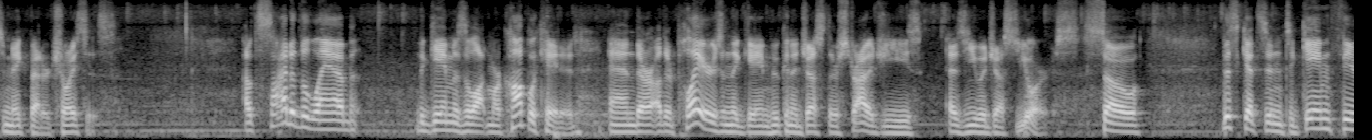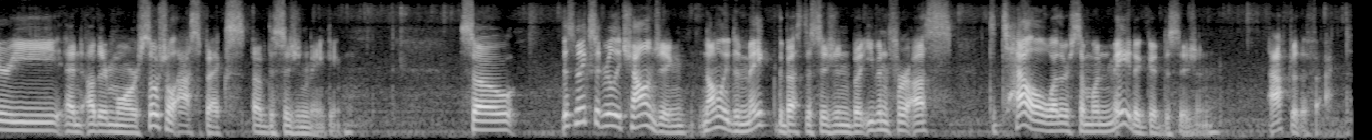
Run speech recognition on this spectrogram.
to make better choices. Outside of the lab, the game is a lot more complicated, and there are other players in the game who can adjust their strategies as you adjust yours. So this gets into game theory and other more social aspects of decision making. So this makes it really challenging, not only to make the best decision, but even for us to tell whether someone made a good decision after the fact.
